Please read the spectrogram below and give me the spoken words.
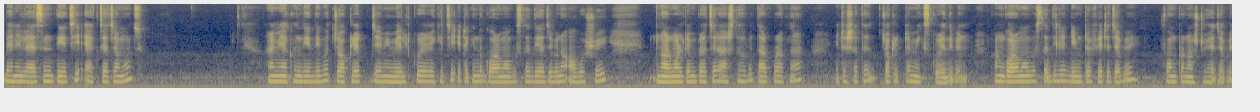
ভ্যানিলা এসেন্স দিয়েছি এক চা চামচ আমি এখন দিয়ে দেব চকলেট যে আমি মেল্ট করে রেখেছি। এটা কিন্তু গরম অবস্থায় দেওয়া যাবে না। অবশ্যই নর্মাল টেম্পারেচারে আসতে হবে। তারপর আপনারা এটার সাথে চকলেটটা মিক্স করে দিবেন। কারণ গরম অবস্থায় দিলে ডিমটা ফেটে যাবে ফর্মটা নষ্ট হয়ে যাবে।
